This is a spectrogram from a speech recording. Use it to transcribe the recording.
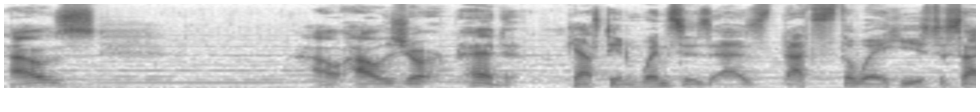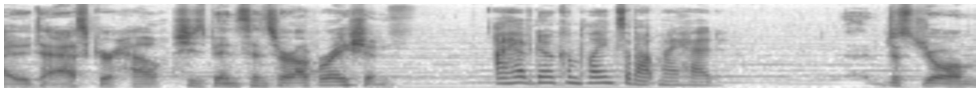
how's, how, how's your head? Castian winces as that's the way he's decided to ask her how she's been since her operation. I have no complaints about my head. Just your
